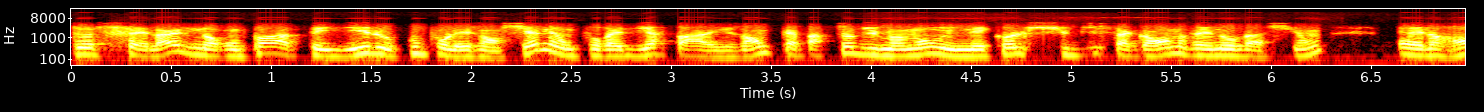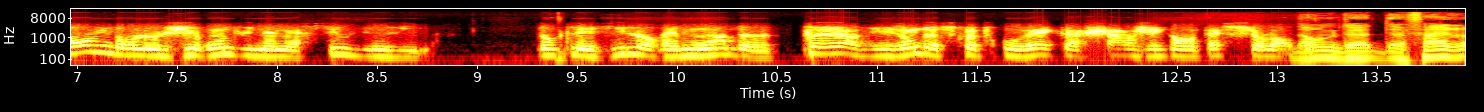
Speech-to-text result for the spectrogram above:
De ce fait-là, ils n'auront pas à payer le coût pour les anciennes et on pourrait dire par exemple qu'à partir du moment où une école subit sa grande rénovation, elle rentre dans le giron d'une MRC ou d'une ville. Donc les villes auraient moins de peur, disons, de se retrouver avec la charge gigantesque sur leur dos. Donc de, faire,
